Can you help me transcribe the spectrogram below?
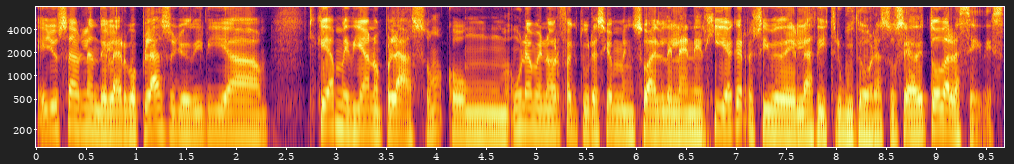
Ellos hablan de largo plazo, yo diría que a mediano plazo, con una menor facturación mensual de la energía que recibe de las distribuidoras, o sea, de todas las sedes.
